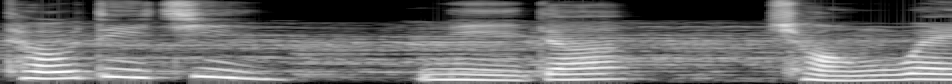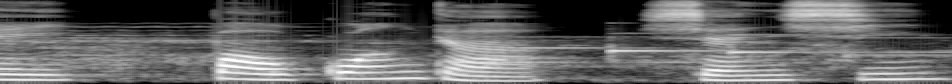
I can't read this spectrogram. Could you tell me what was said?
投递进你的从未曝光的身心。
